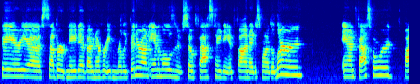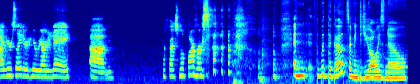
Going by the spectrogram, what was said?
Bay Area suburb native, I've never even really been around animals, and it was so fascinating and fun. I just wanted to learn. And fast forward five years later, here we are today, um, professional farmers. and with the goats, I mean, did you always know?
